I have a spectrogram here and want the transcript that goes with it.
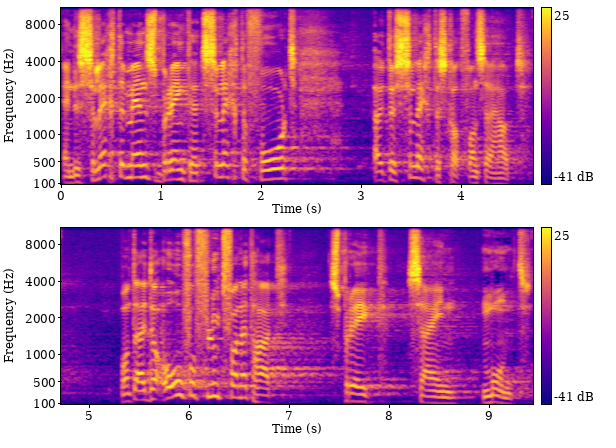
En de slechte mens brengt het slechte voort uit de slechte schat van zijn hart. Want uit de overvloed van het hart spreekt zijn mond.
